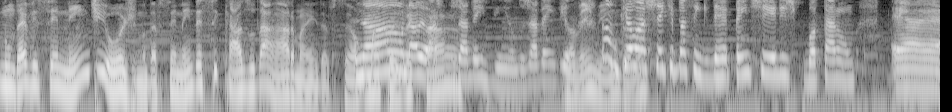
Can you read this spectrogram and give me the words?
não deve ser nem de hoje, não deve ser nem desse caso da arma aí. Deve ser alguma Não, coisa não, que eu tá... acho que já vem vindo, já vem vindo. Já vem vindo, não, porque eu né? achei que, assim, que de repente eles botaram. É,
